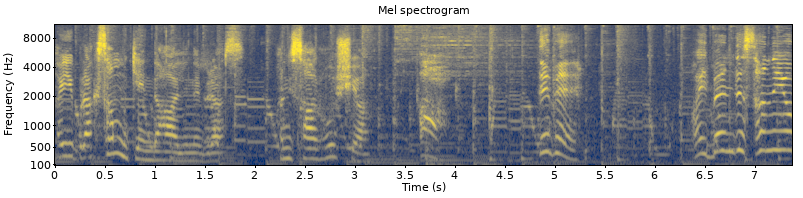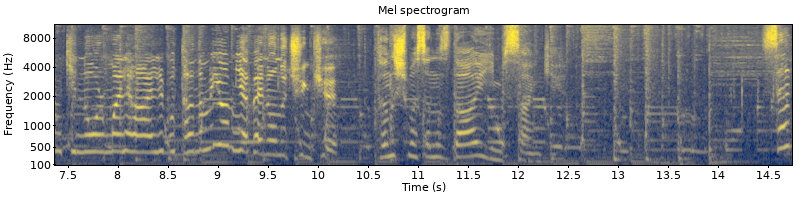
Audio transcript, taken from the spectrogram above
Hayır bıraksan mı kendi haline biraz? Hani sarhoş ya. Deme. Ay ben de sanıyorum ki normal hali bu. Tanımıyorum ya ben onu çünkü. Tanışmasanız daha iyiymiş sanki. Sen...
